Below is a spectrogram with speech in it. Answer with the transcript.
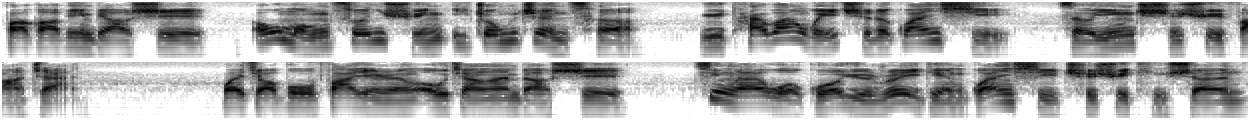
报告并表示，欧盟遵循一中政策，与台湾维持的关系则应持续发展。外交部发言人欧江安表示，近来我国与瑞典关系持续提升，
